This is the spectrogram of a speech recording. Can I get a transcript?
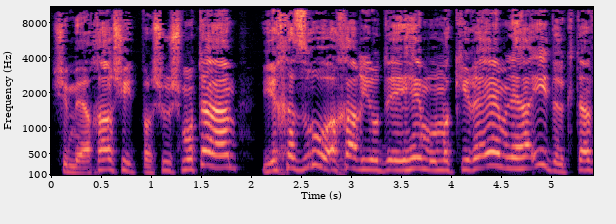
שמאחר שהתפרשו שמותם, יחזרו אחר יודעיהם ומכיריהם להעיד על כתב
